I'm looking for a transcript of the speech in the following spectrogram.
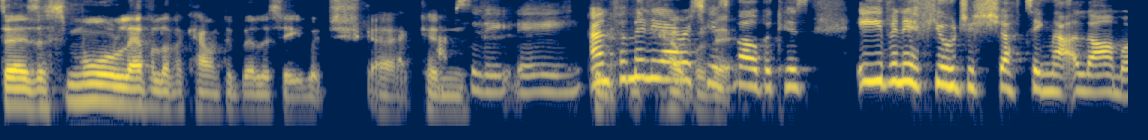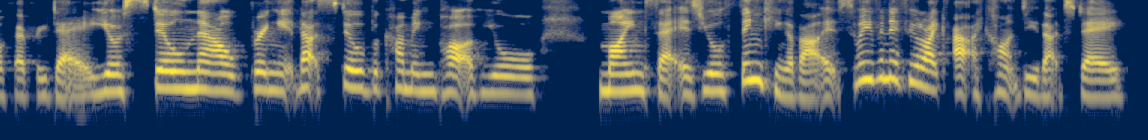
So there's a small level of accountability which uh, can absolutely can and familiarity as well because even if you're just shutting that alarm off every day, you're still now bringing that's still becoming part of your mindset. Is you're thinking about it. So even if you're like I can't do that today,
